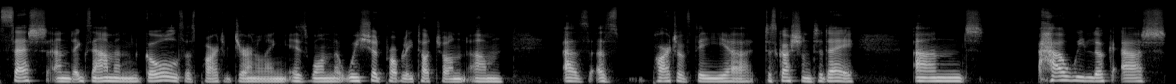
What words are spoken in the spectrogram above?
set and examine goals as part of journaling is one that we should probably touch on um, as as part of the uh, discussion today, and how we look at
